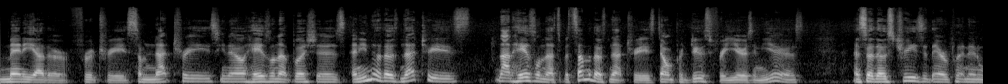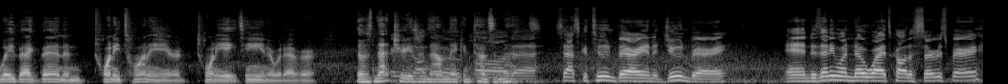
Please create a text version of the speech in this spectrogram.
many other fruit trees, some nut trees, you know, hazelnut bushes. And you know, those nut trees, not hazelnuts, but some of those nut trees don't produce for years and years. And so those trees that they were putting in way back then in 2020 or 2018 or whatever, those nut trees are now making tons of nuts. Saskatoon berry and a June berry. And does anyone know why it's called a service berry?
